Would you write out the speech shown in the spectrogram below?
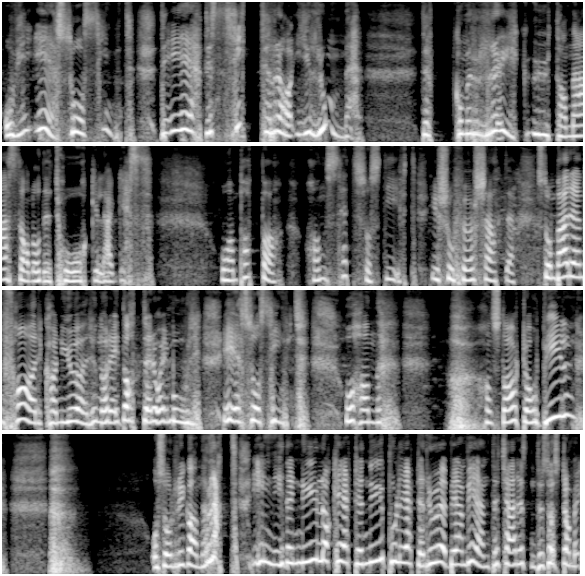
Og vi er så sinte. Det, det sitrer i rommet. Kommer røyk ut av nesene, og det tåkelegges. Og han pappa han sitter så stivt i sjåførsetet som bare en far kan gjøre når ei datter og ei mor er så sint. Og han, han starta opp bilen. Og så rygga han rett inn i den nylakkerte, nypolerte røde BMW-en til kjæresten til søstera mi.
